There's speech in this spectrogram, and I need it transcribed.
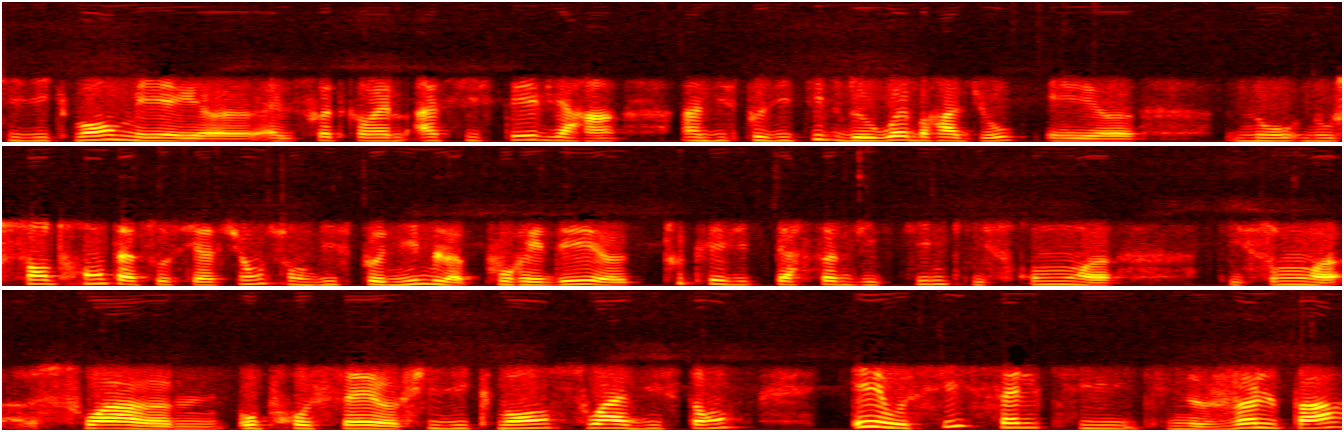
physiquement, mais elles souhaitent quand même assister via un, un dispositif de web radio. Et nos, nos, 130 associations sont disponibles pour aider toutes les personnes victimes qui seront qui sont soit au procès physiquement, soit à distance, et aussi celles qui, qui ne veulent pas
